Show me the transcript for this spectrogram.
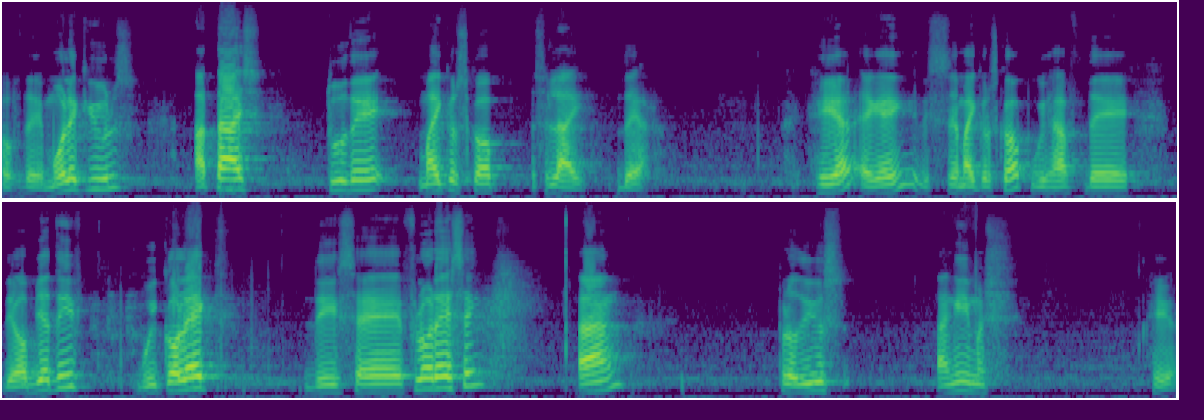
of the molecules attached to the microscope slide there. Here, again, this is a microscope. We have the, the objective. We collect this uh, fluorescence and produce an image here.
